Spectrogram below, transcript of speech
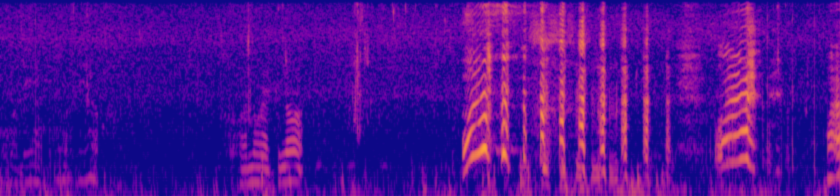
พอแล้วพอแล้ว ขอหน่อยพี่น้องว้าว้า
